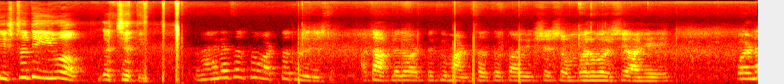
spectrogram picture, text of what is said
तिष्ठती इव गच्छती. राहिल्यासारखं वाटतं थोडं दिवस. आता आपल्याला वाटतं की माणसाचं तर आयुष्य शंभर वर्ष आहे. पण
